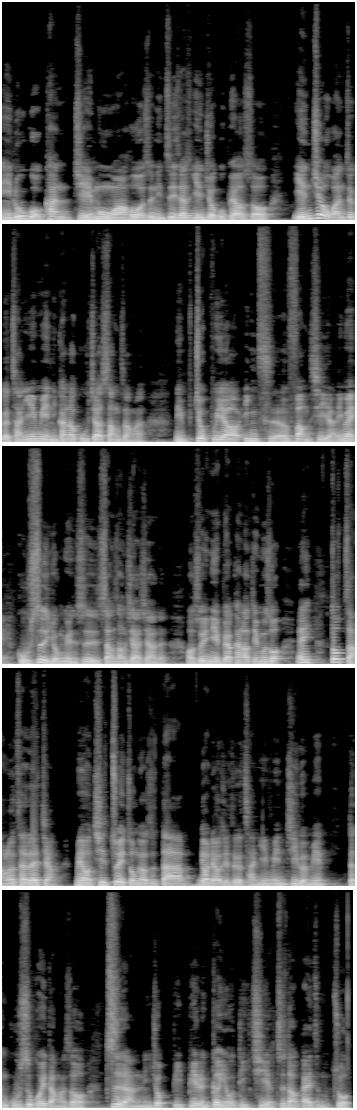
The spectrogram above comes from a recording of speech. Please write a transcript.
你如果看节目啊，或者是你自己在研究股票的时候，研究完这个产业面，你看到股价上涨了。你就不要因此而放弃啊，因为股市永远是上上下下的哦，所以你也不要看到节目说，哎，都涨了才在讲，没有，其实最重要是大家要了解这个产业面、基本面，等股市回档的时候，自然你就比别人更有底气啊，知道该怎么做。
